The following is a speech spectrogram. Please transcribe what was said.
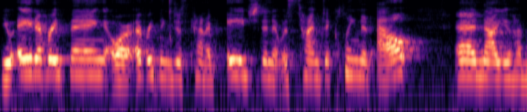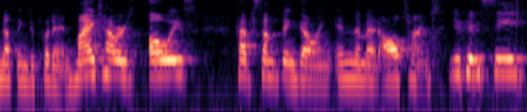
you ate everything or everything just kind of aged and it was time to clean it out and now you have nothing to put in. My towers always have something going in them at all times. You can see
